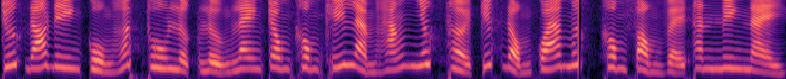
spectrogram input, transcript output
Trước đó điên cuồng hấp thu lực lượng lan trong không khí làm hắn nhất thời kích động quá mức không phòng vệ thanh niên này.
